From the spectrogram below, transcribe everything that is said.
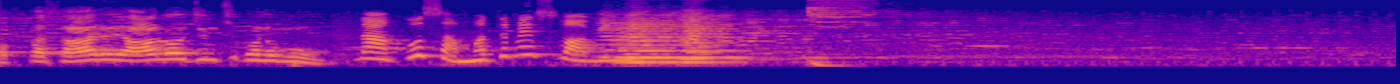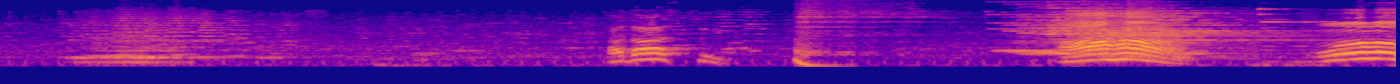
ఒక్కసారి ఆలోచించుకొనుము. నాకు సమ్మతమే స్వామి. తదాస్తు. ఆహా! ఓహో!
